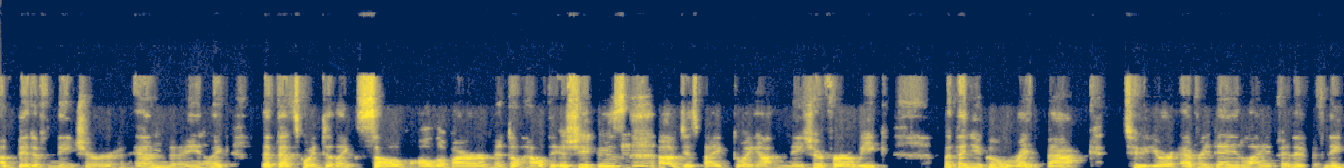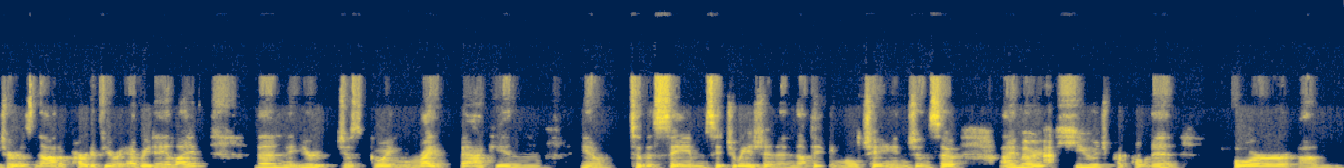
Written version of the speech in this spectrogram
a bit of nature and you know like that that's going to like solve all of our mental health issues uh, just by going out in nature for a week. But then you go right back to your everyday life and if nature is not a part of your everyday life then you're just going right back in you know to the same situation and nothing will change. And so i'm a huge proponent for um,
